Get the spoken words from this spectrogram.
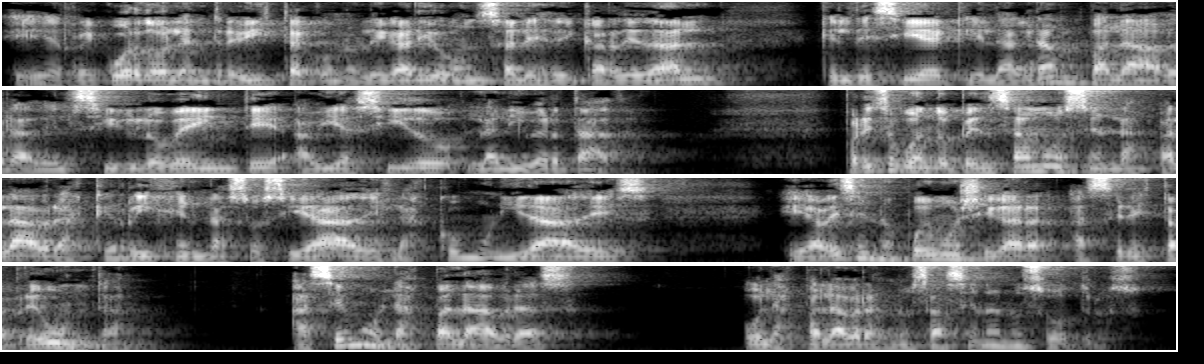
Eh, recuerdo la entrevista con Olegario González de Cardedal, que él decía que la gran palabra del siglo XX había sido la libertad. Por eso cuando pensamos en las palabras que rigen las sociedades, las comunidades, eh, a veces nos podemos llegar a hacer esta pregunta. ¿Hacemos las palabras o las palabras nos hacen a nosotros?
